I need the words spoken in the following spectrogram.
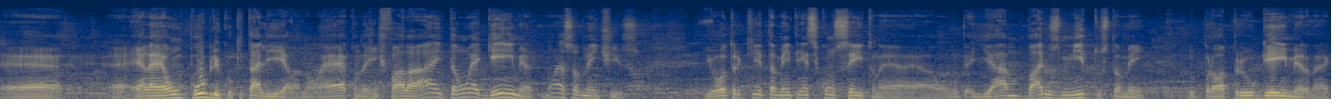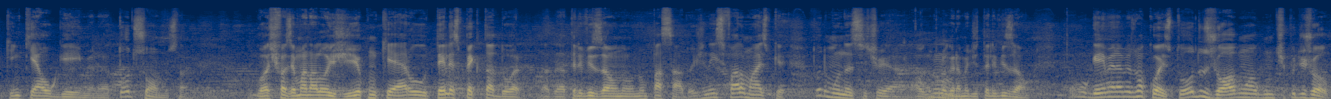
é, é, ela é um público que está ali. Ela não é, quando a gente fala, ah, então é gamer. Não é somente isso. E outro que também tem esse conceito, né? E há vários mitos também do próprio gamer, né? Quem que é o gamer? Né? Todos somos, né? Gosto de fazer uma analogia com o que era o telespectador da, da televisão no, no, passado. Hoje nem se fala mais, porque todo mundo assiste a algum hum. programa de televisão. Então o gamer é a mesma coisa, todos jogam algum tipo de jogo.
